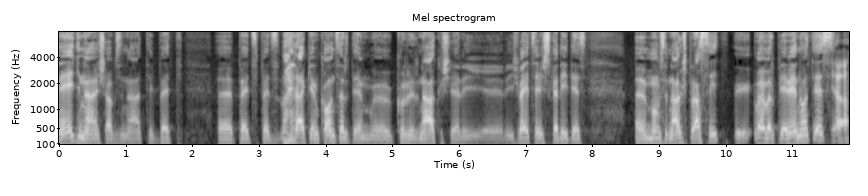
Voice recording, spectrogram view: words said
mēģinājuši apzināti, bet pēc, pēc vairākiem koncertiem, kur ir nākuši arī, arī šveicieši skatīties, eh, mums ir nākuši prasīt, eh, vai var pievienoties. Jā,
